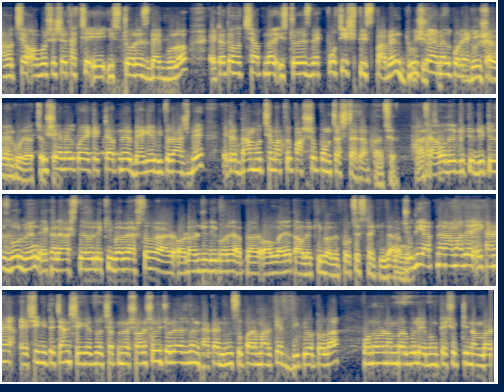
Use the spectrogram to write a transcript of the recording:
আর হচ্ছে অবশেষে থাকছে এই স্টোরেজ ব্যাগগুলো। এটাতে হচ্ছে আপনার স্টোরেজ ব্যাগ পঁচিশ পিস পাবেন দুইশো এম এল করে 200 ml করে, আচ্ছা, দুইশো এম এল করে এক একটা আপনার ব্যাগের ভিতরে আসবে। এটার দাম হচ্ছে মাত্র পাঁচশো পঞ্চাশ টাকা। আচ্ছা আচ্ছা আমাদেরকে একটু ডিটেলস বলবেন এখানে আসতে হলে কীভাবে আসতে হবে আর অর্ডার যদি করে আপনার অনলাইনে তাহলে কীভাবে প্রসেসটা কি জানাবেন যদি আপনারা আমাদের এখানে এসে নিতে চান সেক্ষেত্রে হচ্ছে আপনারা সরাসরি চলে আসবেন ঢাকা নিউ সুপার মার্কেট দ্বিতীয় তলা পনেরো নাম্বার গুলি এবং তেষট্টি নাম্বার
